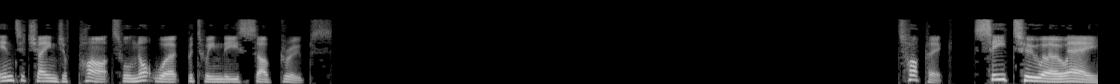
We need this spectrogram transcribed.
interchange of parts will not work between these subgroups. Topic. C20A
